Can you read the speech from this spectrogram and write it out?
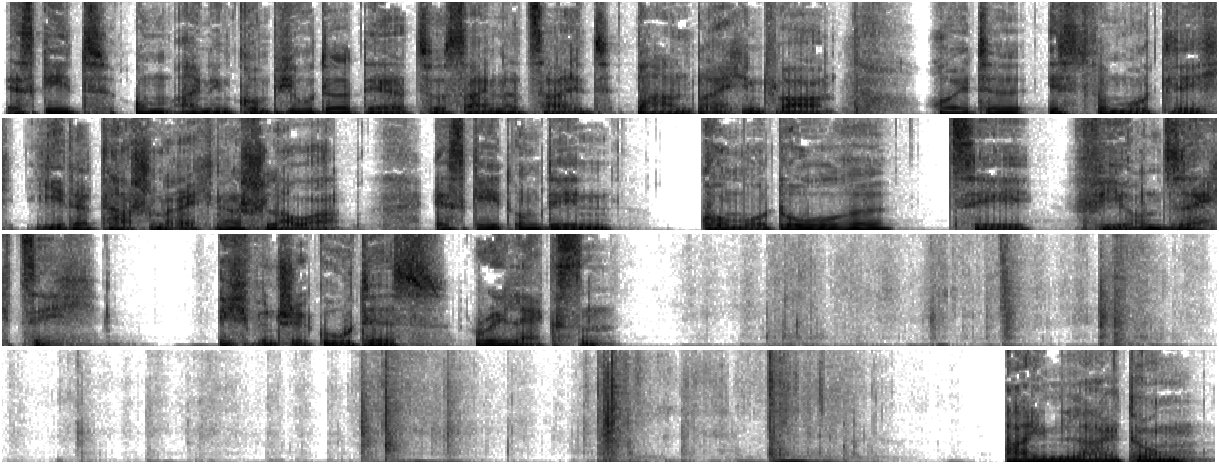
Es geht um einen Computer, der zu seiner Zeit bahnbrechend war. Heute ist vermutlich jeder Taschenrechner schlauer. Es geht um den Commodore C64. Ich wünsche gutes Relaxen. Einleitung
